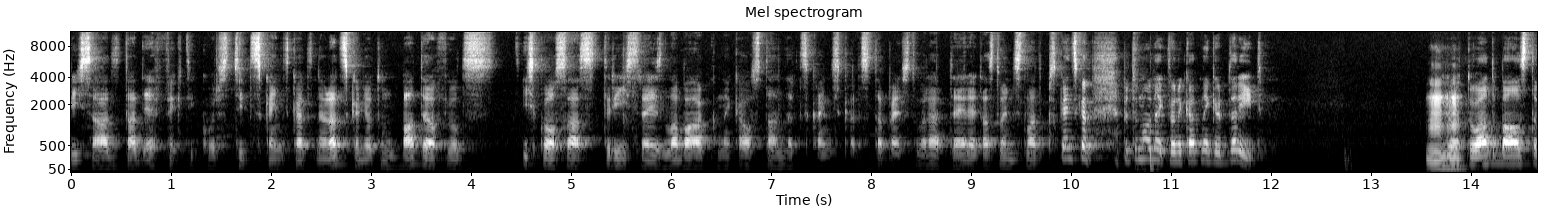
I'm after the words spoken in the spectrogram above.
visādi tādi efekti, kurus citas skaņas kartes nevar atskaņot, un Battlefields izklausās trīs reizes labāk nekā uz standarta skaņas kartes. Tāpēc tu varētu tērēt 80 lati par skaņas karti, bet tu noteikti to nekad negribi darīt. Mm. -hmm. Tu atbalsta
